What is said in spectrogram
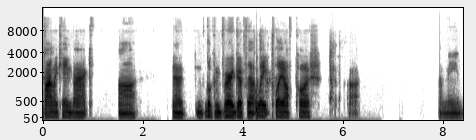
finally came back. Uh, you know, looking very good for that late playoff push. Uh, I mean,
